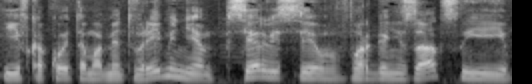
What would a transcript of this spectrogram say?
и в какой-то момент времени в сервисе, в организации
